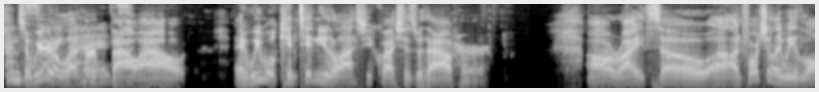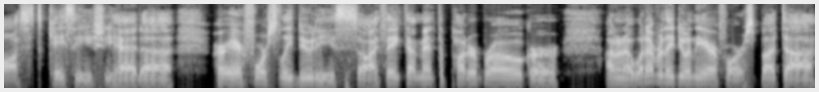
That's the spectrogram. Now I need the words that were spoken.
I'm so we're going to let her bow out, and we will continue the last few questions without her. All right. So uh, unfortunately, we lost Kacey. She had uh, her Air Forcely duties. So I think that meant the putter broke, or I don't know, whatever they do in the Air Force. But uh,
